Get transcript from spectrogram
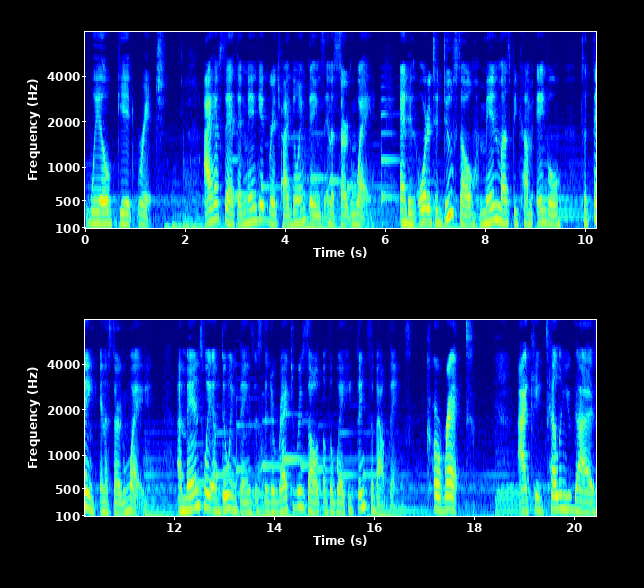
will get rich. I have said that men get rich by doing things in a certain way, and in order to do so, men must become able to think in a certain way. A man's way of doing things is the direct result of the way he thinks about things. Correct. I keep telling you guys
